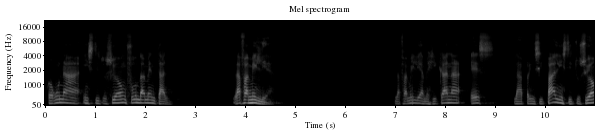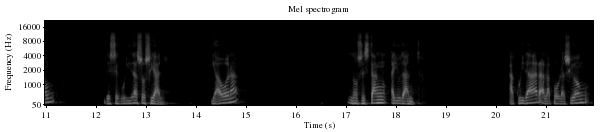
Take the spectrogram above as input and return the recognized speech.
con una institución fundamental, la familia. La familia mexicana es la principal institución de seguridad social y ahora nos están ayudando a cuidar a la población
